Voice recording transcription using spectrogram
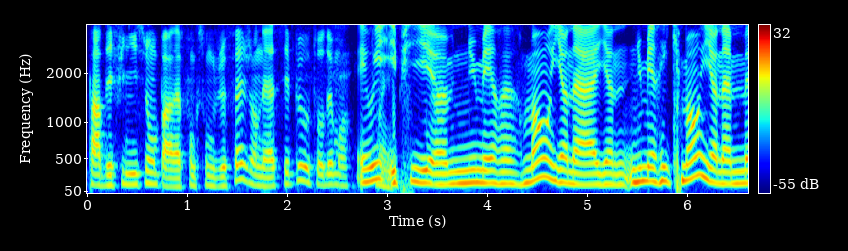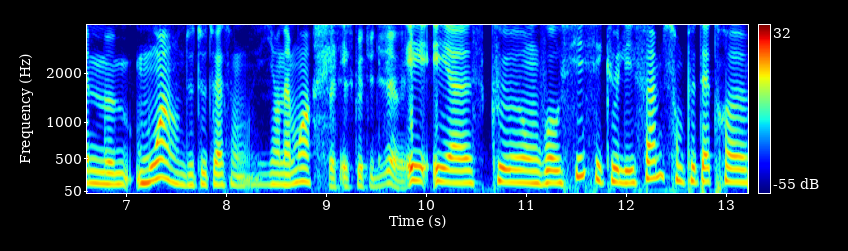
par définition, par la fonction que je fais, j'en ai assez peu autour de moi. Et oui, Ouais. et puis euh, numérairement, il y en a, il y en- numériquement, il y en a même moins de toute façon. Il y en a moins. Enfin, c'est ce que tu disais. oui. Et, et, euh, ce qu'on voit aussi, c'est que les femmes sont peut-être euh,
